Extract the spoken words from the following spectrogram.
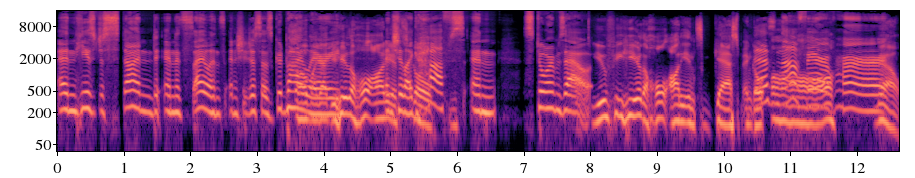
And he's just stunned, and it's silence. And she just says, "Goodbye, oh my god! Larry." You hear the whole audience. and she like go. huffs and storms out. You hear the whole audience gasp and go. That's not fair of her, No,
